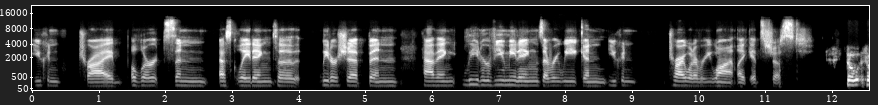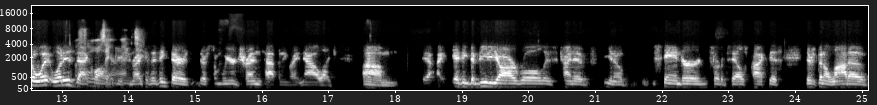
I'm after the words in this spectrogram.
you can try alerts and escalating to leadership and having lead review meetings every week and you can try whatever you want. Like it's just so so what, what is that qualification Aaron. right? Because i think there's there's some weird trends happening right now. Like um I, I think the bdr role is kind of you know standard sort of sales practice. There's been a lot of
